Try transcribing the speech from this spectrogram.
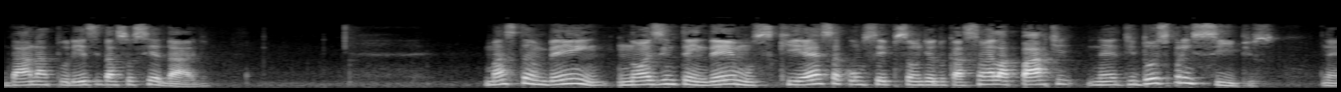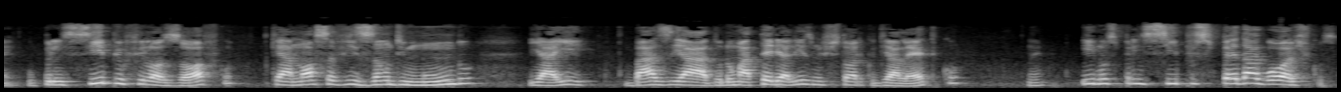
da natureza e da sociedade. Mas também nós entendemos que essa concepção de educação ela parte né, de dois princípios. Né? O princípio filosófico, que é a nossa visão de mundo, e aí baseado no materialismo histórico dialético, né? e nos princípios pedagógicos,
